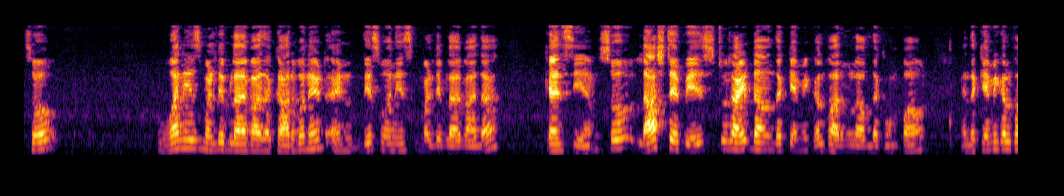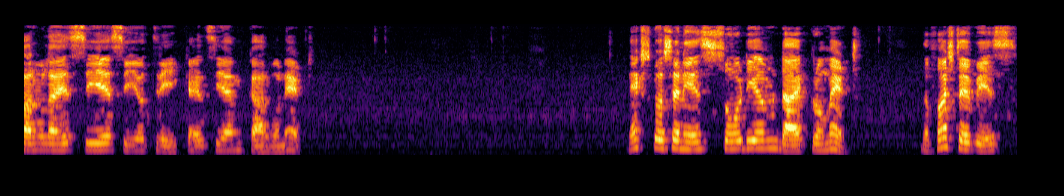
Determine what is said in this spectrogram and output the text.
So one is multiplied by the carbonate and this one is multiplied by the calcium. So last step is to write down the chemical formula of the compound and the chemical formula is CaCO3 calcium carbonate. Next question is sodium dichromate. The first step is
